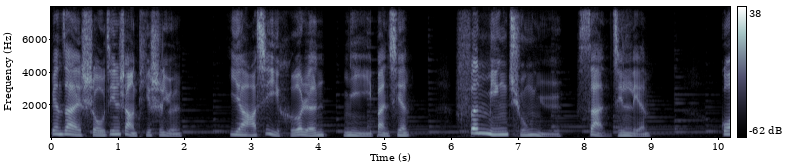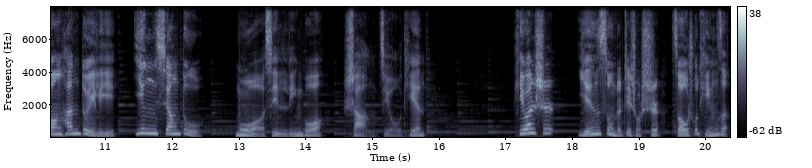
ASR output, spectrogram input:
便在手巾上题诗云：“雅戏何人拟半仙？分明穷女散金莲。广寒对里应相度，莫信凌波上九天。”题完诗，吟诵着这首诗，走出亭子。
